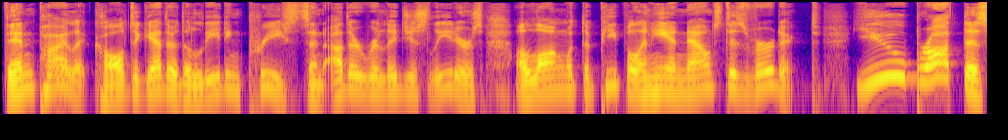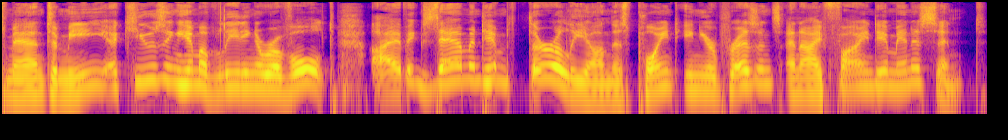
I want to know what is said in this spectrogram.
Then Pilate called together the leading priests and other religious leaders along with the people, and he announced his verdict. You brought this man to me, accusing him of leading a revolt. I have examined him thoroughly on this point in your presence, and I find him innocent.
